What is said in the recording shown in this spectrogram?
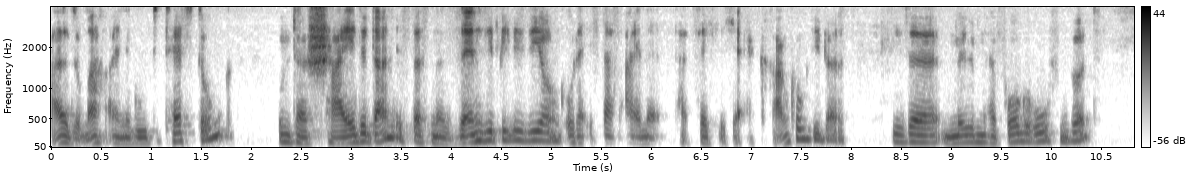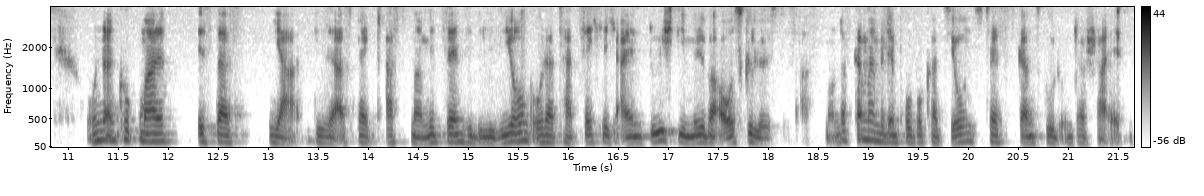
Also mach eine gute Testung, unterscheide dann, ist das eine Sensibilisierung oder ist das eine tatsächliche Erkrankung, die das, diese Milben hervorgerufen wird. Und dann guck mal, ist das ja dieser Aspekt Asthma mit Sensibilisierung oder tatsächlich ein durch die Milbe ausgelöstes Asthma. Und das kann man mit dem Provokationstest ganz gut unterscheiden.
